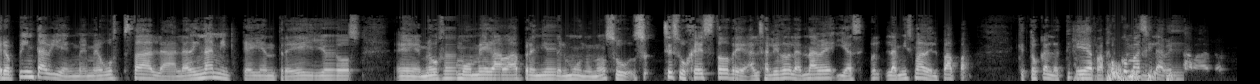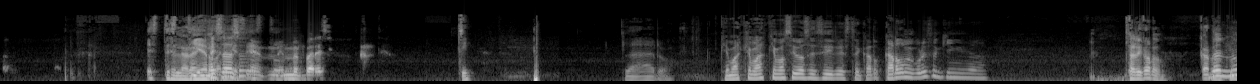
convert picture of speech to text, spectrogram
Pero pinta bien, me, me gusta la, la dinámica que hay entre ellos, eh, me gusta cómo Omega va aprendiendo el mundo, ¿no? Su, su- ese su gesto de al salir de la nave y hacer la misma del Papa, que toca la tierra, poco más y la besaba, ¿no? Este araña. tierra, Eso ¿qué es- es esto? me, me parece. Sí. Claro. ¿Qué más, qué más, qué más ibas a decir, este Cardo? ¿Cardo me parece? ¿Quién Ricardo. Carlos, No,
